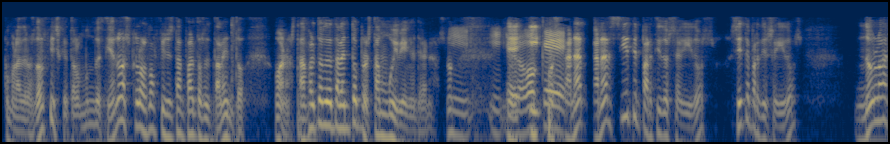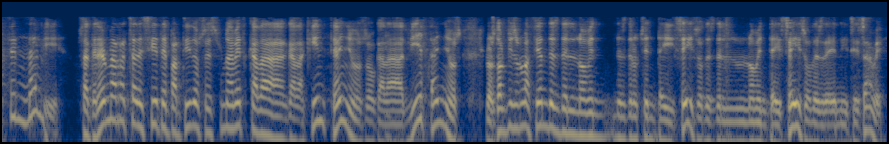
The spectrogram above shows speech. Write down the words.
como la de los Dolphins, que todo el mundo decía, no, es que los Dolphins están faltos de talento. Bueno, están faltos de talento, pero están muy bien entrenados, ¿no? Y, y- y Eh, luego y, que pues, ganar, ganar siete partidos seguidos, siete partidos seguidos, no lo hace nadie. O sea, tener una racha de siete partidos es una vez cada, cada 15 años o cada 10 años. Los Dolphins no lo hacían desde el, noven- desde el 86 o desde el 96 o desde ni se sabe.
